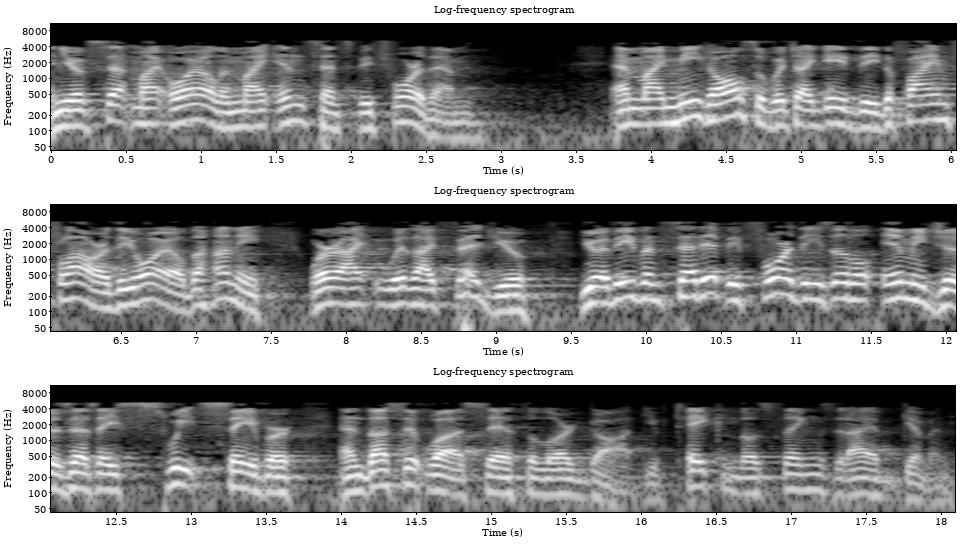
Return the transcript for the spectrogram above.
and you have set my oil and my incense before them. And my meat also which I gave thee, the fine flour, the oil, the honey, where I, with I fed you, you have even set it before these little images as a sweet savor, and thus it was, saith the Lord God. You've taken those things that I have given,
